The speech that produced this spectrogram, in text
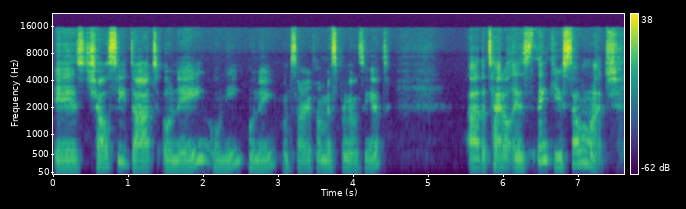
is Chelsea.one, Oni, One. I'm sorry if I'm mispronouncing it. Uh, the title is Thank You So Much.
